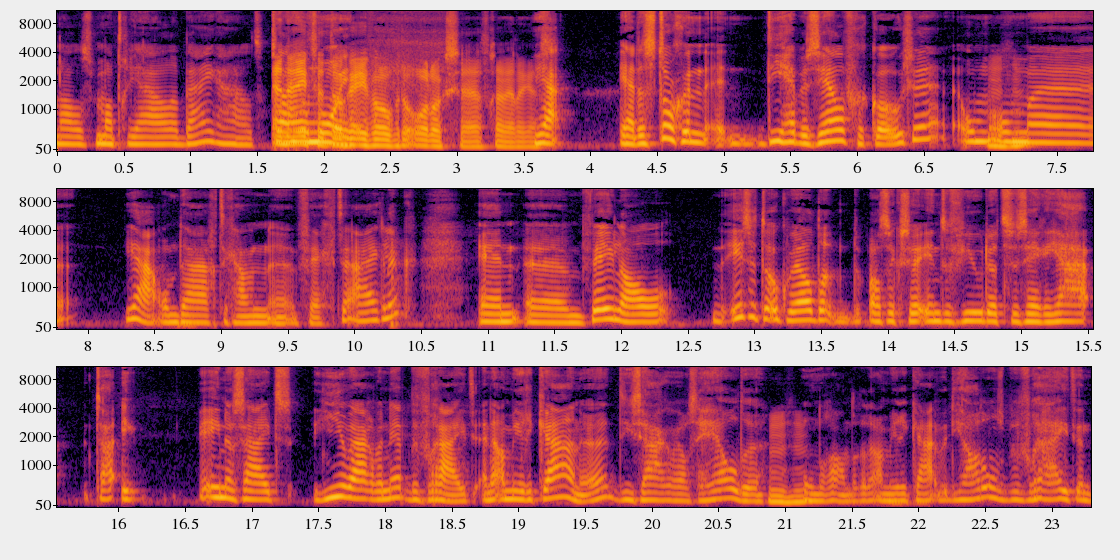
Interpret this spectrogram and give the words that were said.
van alles materiaal bijgehaald. En hij heeft het mooi. ook even over de oorlogsvrijwilligers. Ja, ja, dat is toch een. Die hebben zelf gekozen om, Mhm. om, eh, ja, om daar te gaan eh, vechten eigenlijk. En ehm, veelal is het ook wel dat als ik ze interview, dat ze zeggen: ja, ik, enerzijds hier waren we net bevrijd en de Amerikanen die zagen we als helden, Mhm. onder andere de Amerikanen, die hadden ons bevrijd en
